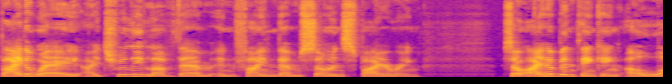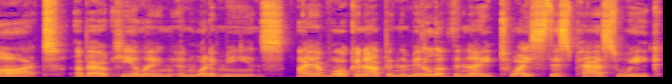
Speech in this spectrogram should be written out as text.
By the way, I truly love them and find them so inspiring. So I have been thinking a lot about healing and what it means. I have woken up in the middle of the night twice this past week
